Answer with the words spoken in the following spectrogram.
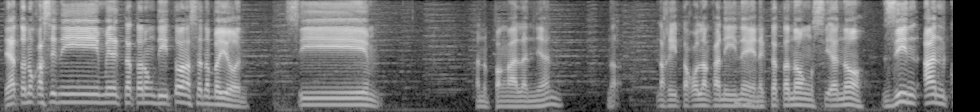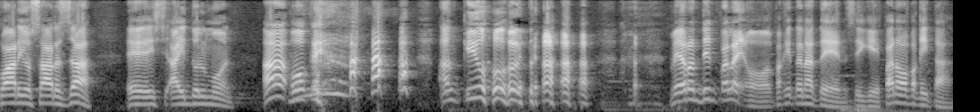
Tinatanong kasi ni, may nagtatanong dito, nasa na ba yun? Si, ano pangalan yan? Na, nakita ko lang kanina eh. Nagtatanong si ano, Zin An Quario Sarza. Eh, si Idol Mon. Ah, okay. Ang cute. Meron din pala. eh. Oh, pakita natin. Sige, paano mapakita?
